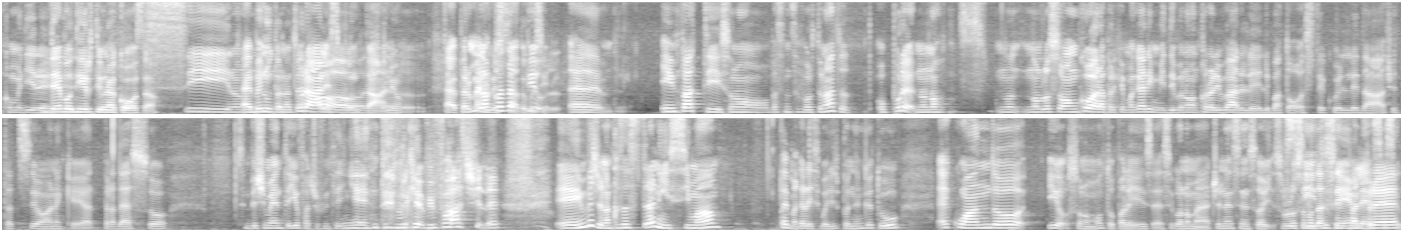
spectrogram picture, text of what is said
come dire... Devo dirti una cosa. Sì. Non, è venuto naturale, però, spontaneo. Cioè, eh, per me la non cosa è stato più, così. Eh, infatti sono abbastanza fortunata, oppure non, ho, non, non, lo so ancora perché magari mi devono ancora arrivare le, le batoste, quelle da accettazione che per adesso semplicemente io faccio finta di niente perché è più facile. E invece una cosa stranissima, poi magari se vuoi rispondi anche tu, è quando io sono molto palese, secondo me, cioè nel senso io lo sono sì, da sempre, palese,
